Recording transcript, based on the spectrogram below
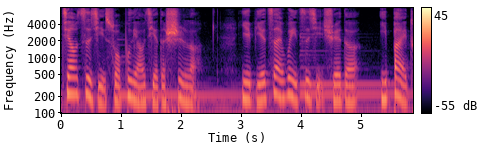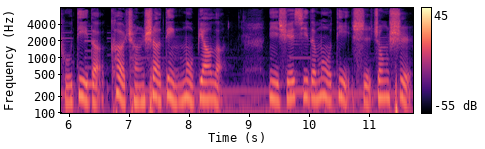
教自己所不了解的事了，也别再为自己学得一败涂地的课程设定目标了。你学习的目的始终是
